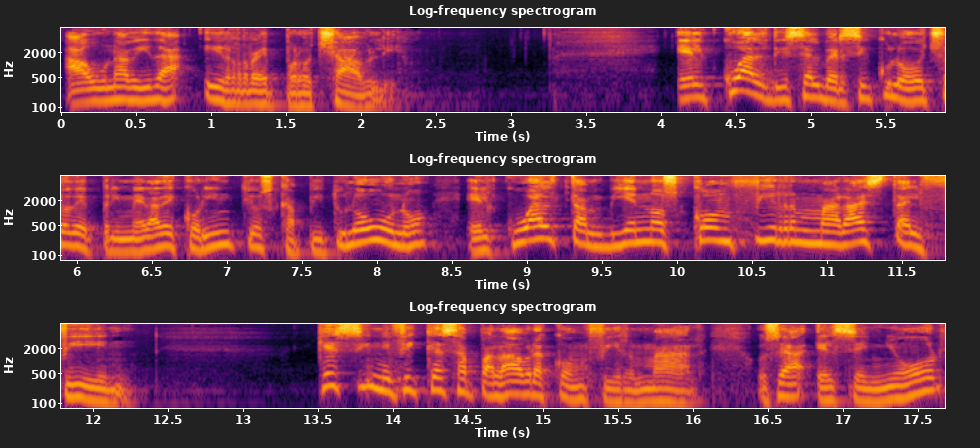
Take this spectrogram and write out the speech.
a una vida irreprochable el cual, dice el versículo 8 de Primera de Corintios capítulo 1, el cual también nos confirmará hasta el fin. ¿Qué significa esa palabra confirmar? O sea, el Señor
